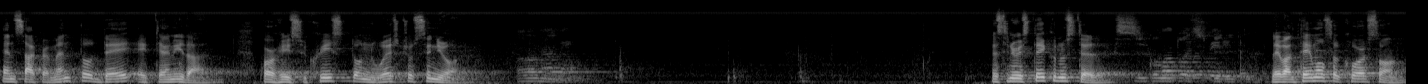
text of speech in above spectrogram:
en sacramento de eternidad. Por Jesucristo nuestro Señor. Amén. El Señor esté con ustedes. Y con tu espíritu. Levantemos el corazón.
